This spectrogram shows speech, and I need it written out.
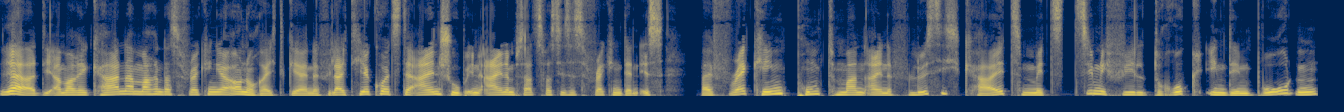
Ja, die Amerikaner machen das Fracking ja auch noch recht gerne. Vielleicht hier kurz der Einschub in einem Satz, was dieses Fracking denn ist. Bei Fracking pumpt man eine Flüssigkeit mit ziemlich viel Druck in den Boden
